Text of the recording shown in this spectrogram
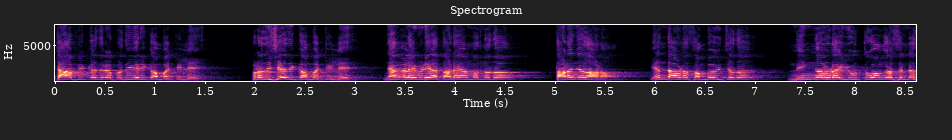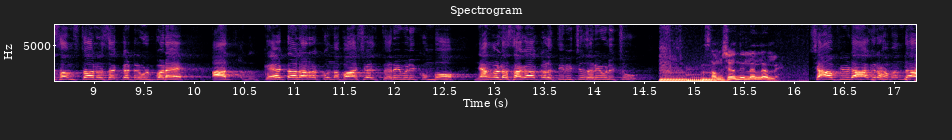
സ്റ്റാഫിക്കെതിരെ പ്രതികരിക്കാൻ പറ്റില്ലേ? പ്രതിഷേധിക്കാൻ പറ്റില്ലേ? ഞങ്ങൾ എവിടെയാ തടയാൻ വന്നത്? തടഞ്ഞതാണോ? എന്താ അവിടെ സംഭവിച്ചത്? നിങ്ങളുടെ യൂത്ത് കോൺഗ്രസിന്റെ സംസ്ഥാന സെക്രട്ടറി ഉൾപ്പെടെ കേട്ടാൽ അറക്കുന്ന ഭാഷയിൽ തെറി വിളിക്കുമ്പോ ഞങ്ങളുടെ സഖാക്കൾ തിരിച്ചു തെറി വിളിച്ചു. സംശയമൊന്നുമില്ലല്ലേ ഷാഫിയുടെ ആഗ്രഹം എന്താ?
